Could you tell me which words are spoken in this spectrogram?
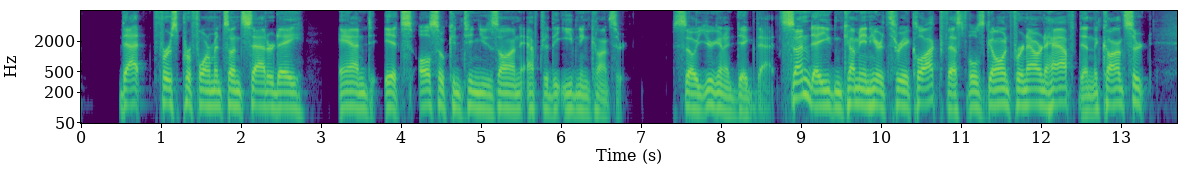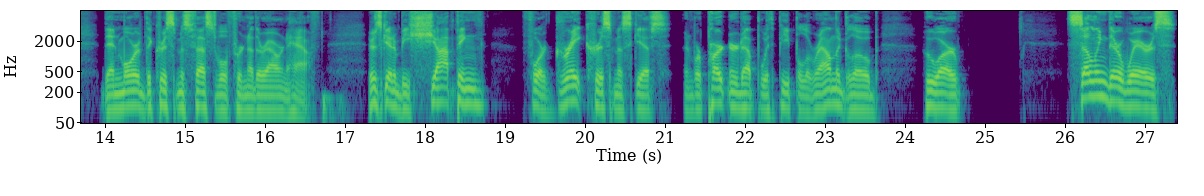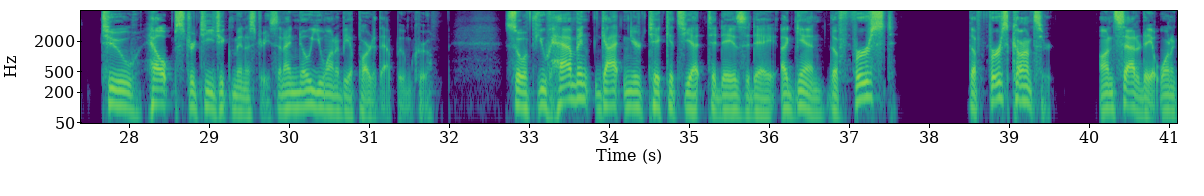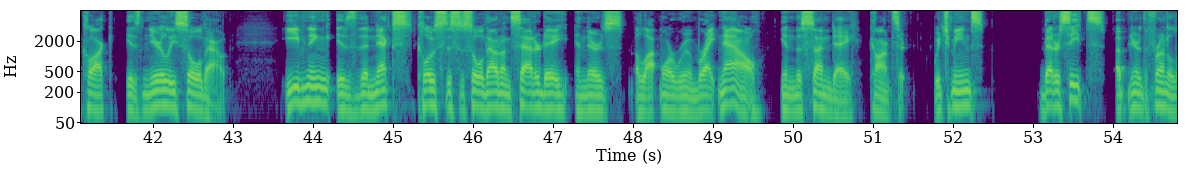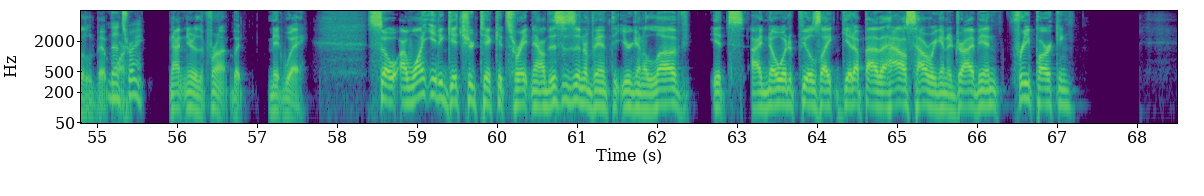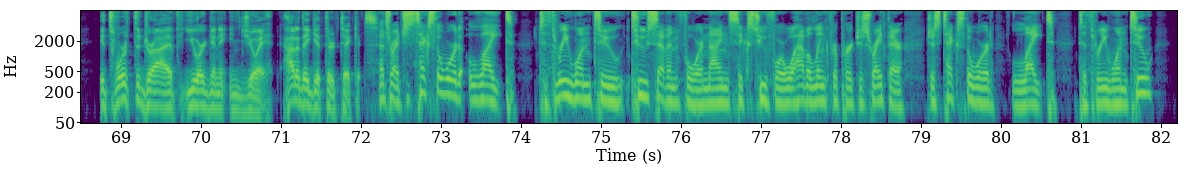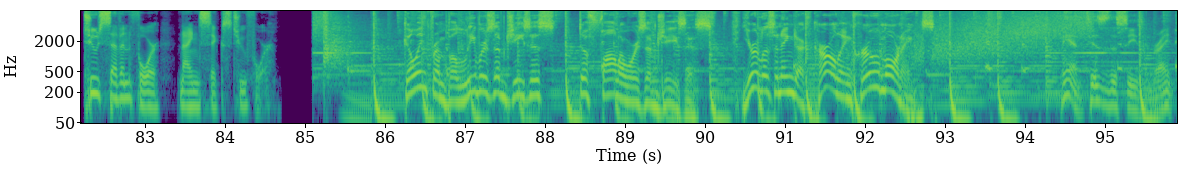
that first performance on Saturday, and it's also continues on after the evening concert. So you're going to dig that. Sunday, you can come in here at three o'clock. Festival's going for an hour and a half, then the concert, then more of the Christmas festival for another hour and a half. There's going to be shopping for great Christmas gifts, and we're partnered up with people around the globe who are selling their wares to help strategic ministries. And I know you want to be a part of that, Boom Crew. So if you haven't gotten your tickets yet, today is the day. Again, the first, the first concert on Saturday at one o'clock is nearly sold out. Evening is the next closest to sold out on Saturday, and there's a lot more room right now in the Sunday concert, which means better seats up near the front a little bit more. That's right. Not near the front, but midway. So I want you to get your tickets right now. This is an event that you're going to love. It's I know what it feels like. Get up out of the house. How are we going to drive in? Free parking. It's worth the drive. You are going to enjoy it. How do they get their tickets? That's right. Just text the word light to 312 274 9624. We'll have a link for purchase right there. Just text the word light to 312 274 9624. Going from believers of Jesus to followers of Jesus. You're listening to Karl and Crew Mornings. Man, tis the season, right?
